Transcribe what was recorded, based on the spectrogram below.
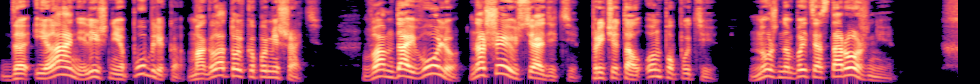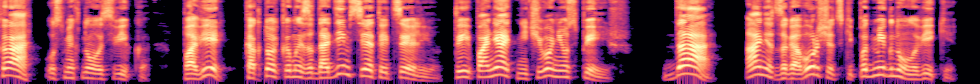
Да и Ане лишняя публика могла только помешать. «Вам дай волю, на шею сядете», — причитал он по пути. «Нужно быть осторожнее». «Ха!» — усмехнулась Вика. «Поверь, как только мы зададимся этой целью, ты и понять ничего не успеешь». «Да!» — Аня заговорщицки подмигнула Вике.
